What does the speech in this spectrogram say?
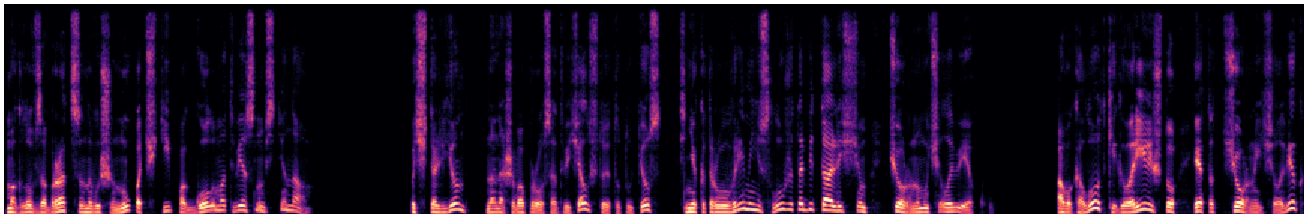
могло взобраться на вышину почти по голым отвесным стенам. Почтальон на наши вопросы отвечал, что этот утес с некоторого времени служит обиталищем черному человеку. А в околотке говорили, что этот черный человек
